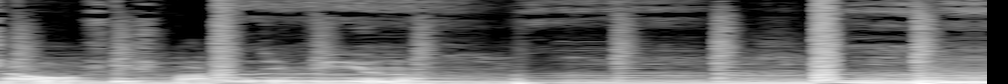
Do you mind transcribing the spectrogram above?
ciao. Viel Spaß mit dem Video noch.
